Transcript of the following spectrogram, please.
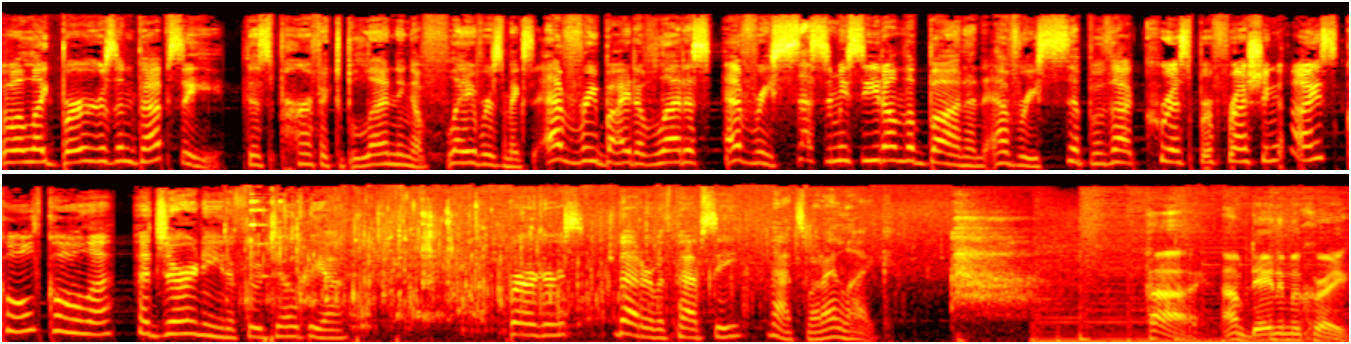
well, like burgers and Pepsi. This perfect blending of flavors makes every bite of lettuce, every sesame seed on the bun, and every sip of that crisp, refreshing, ice cold cola a journey to Foodtopia. Burgers, better with Pepsi. That's what I like. Hi, I'm Danny McCray,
